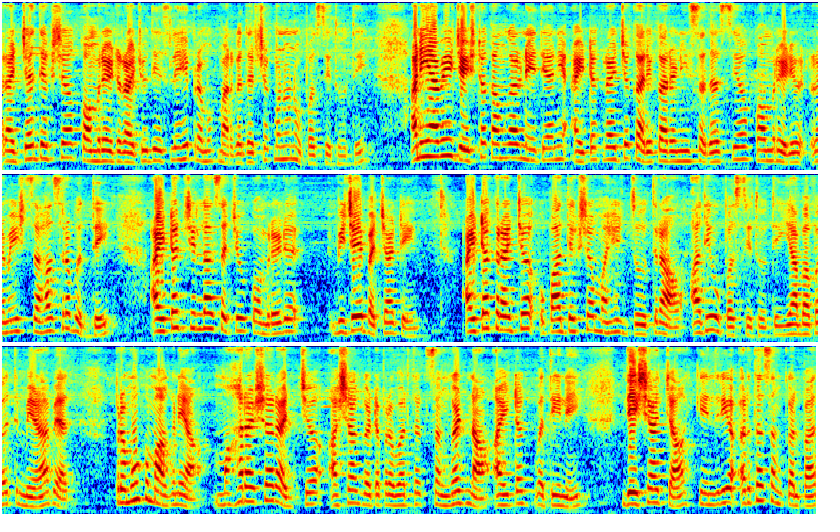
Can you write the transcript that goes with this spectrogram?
राज्याध्यक्ष कॉम्रेड राजू देसले हे प्रमुख मार्गदर्शक म्हणून उपस्थित होते. आणि यावेळी ज्येष्ठ कामगार नेते आणि आयटक राज्य कार्यकारिणी सदस्य कॉम्रेड रमेश सहस्रबुद्धे आयटक जिल्हा सचिव कॉम्रेड विजय बचाटे आयटक राज्य उपाध्यक्ष महेश जोतराव आदी उपस्थित होते. याबाबत मेळाव्यात प्रमुख मागण्या महाराष्ट्र राज्य आशा गटप्रवर्तक संघटना आयटक वतीने देशाच्या केंद्रीय अर्थसंकल्पात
